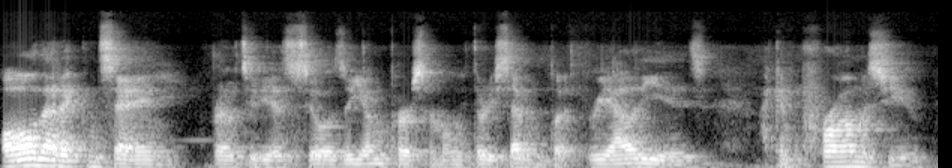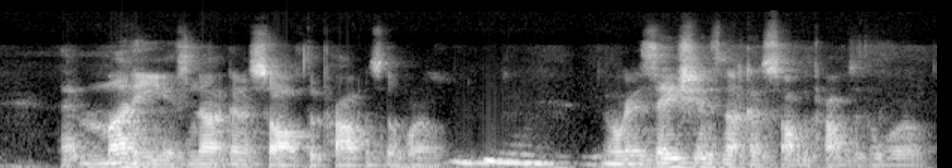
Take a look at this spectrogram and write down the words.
all that I can say relatively as still as a young person, I'm only 37, but the reality is I can promise you that money is not going to solve the problems of the world. An organization is not going to solve the problems of the world.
